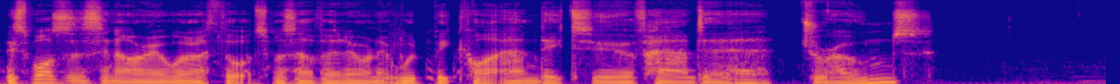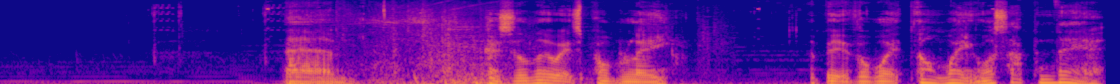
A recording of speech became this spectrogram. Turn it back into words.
This was a scenario where I thought to myself earlier on it would be quite handy to have had uh, drones. Um, because although it's probably a bit of a wait. Oh wait, what's happened there?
